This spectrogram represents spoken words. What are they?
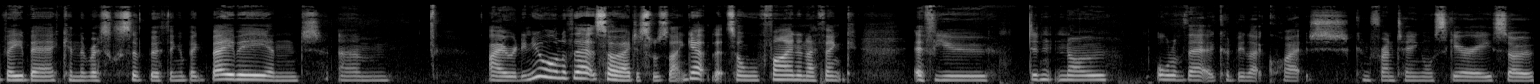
VBAC and the risks of birthing a big baby, and um, I already knew all of that, so I just was like, yep, that's all fine. And I think if you didn't know all of that, it could be like quite confronting or scary. So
